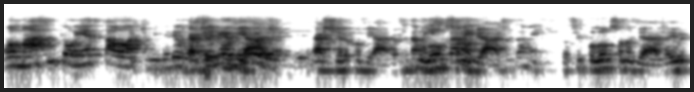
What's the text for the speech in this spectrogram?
é o máximo que eu entro, tá ótimo, entendeu? Você mergulha. Viagem. Gasteiro com viagem. Eu fico também, louco só no viagem. Eu fico louco só no viagem.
